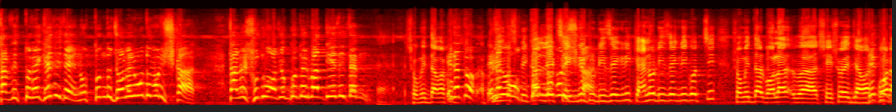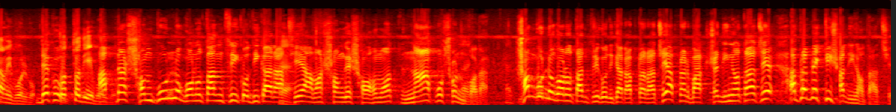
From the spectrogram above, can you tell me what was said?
তাদের তো রেখে দিতেন অত্যন্ত জলের মতো পরিষ্কার। তাহলে শুধু অযোগ্যদের বাদ দিয়ে দিতেন? হ্যাঁ সমিত আমার এটা তো- প্রিয় speaker let's agree to. Disagree কেন ডিসএগ্রি করছি? সমিত দার বলা শেষ হয়ে যাওয়ার পর আমি বলব। দেখুন তথ্য দিয়ে বলব। আপনার সম্পূর্ণ গণতান্ত্রিক অধিকার আছে আমার সঙ্গে সহমত না পোষণ করার। সম্পূর্ণ গণতান্ত্রিক অধিকার আপনার আছে আপনার বাক স্বাধীনতা আছে আপনার ব্যক্তি স্বাধীনতা আছে।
